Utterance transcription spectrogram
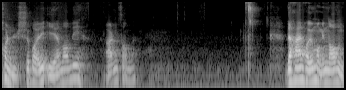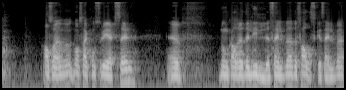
Kanskje bare én av de er den sanne. Det her har jo mange navn. Altså, Noe som er konstruert selv. Eh, noen kaller det det lille selve, det falske selve.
